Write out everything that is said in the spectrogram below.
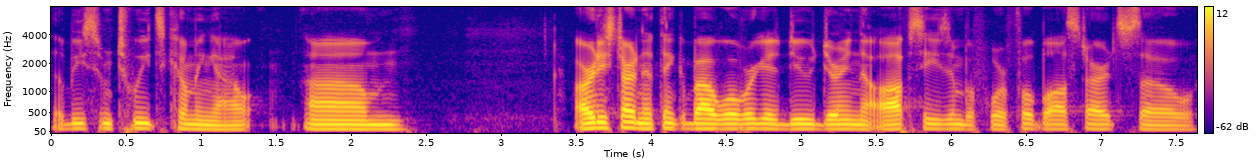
There'll be some tweets coming out. Um, already starting to think about what we're going to do during the off season before football starts. So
